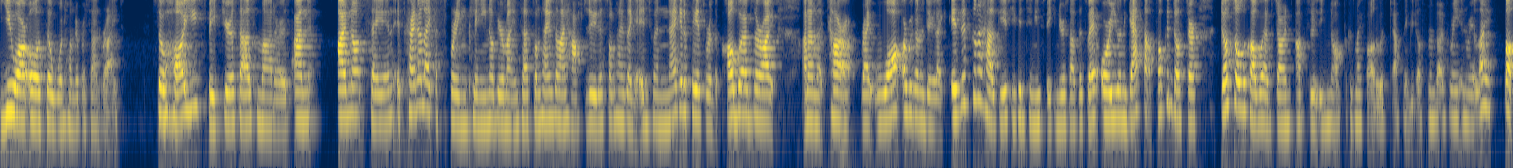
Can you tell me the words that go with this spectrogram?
you are also 100% right so how you speak to yourself matters and I'm not saying it's kind of like a spring clean of your mindset sometimes, and I have to do this. Sometimes I get into a negative phase where the cobwebs are out, and I'm like, Tara, right, what are we gonna do? Like, is this gonna help you if you continue speaking to yourself this way, or are you gonna get that fucking duster, dust all the cobwebs down? Absolutely not, because my father would definitely be dusting them down for me in real life, but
